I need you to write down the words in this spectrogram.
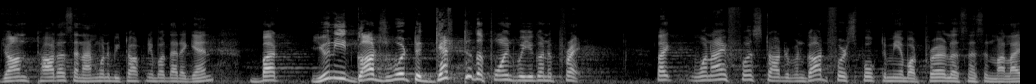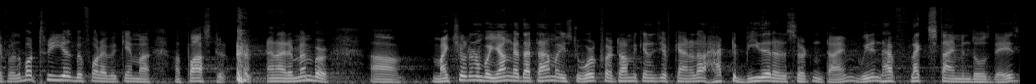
John taught us, and I'm going to be talking about that again, but you need God's Word to get to the point where you're going to pray. Like when I first started, when God first spoke to me about prayerlessness in my life, it was about three years before I became a, a pastor. and I remember uh, my children were young at that time. I used to work for Atomic Energy of Canada. I had to be there at a certain time. We didn't have flex time in those days.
